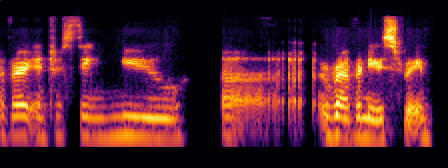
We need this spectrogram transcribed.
a very interesting new revenue stream.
